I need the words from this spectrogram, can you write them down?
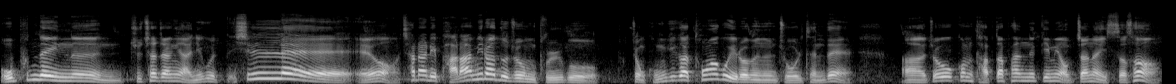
오픈되어 있는 주차장이 아니고 실내예요. 차라리 바람이라도 좀 불고 좀 공기가 통하고 이러면 좋을 텐데 아, 조금 답답한 느낌이 없잖아 있어서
